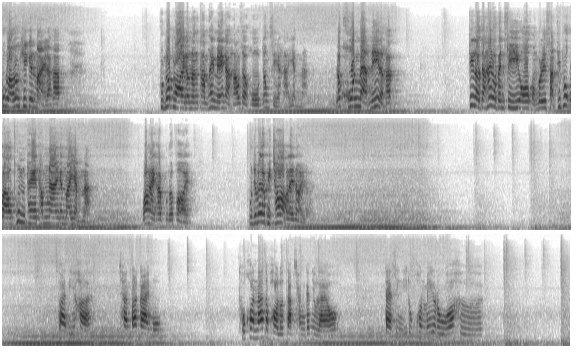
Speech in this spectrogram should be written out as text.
พวกเราต้องคิดกันใหม่แล้วครับ คุณพระพลอยกำลังทำให้เมกะเฮาส์โฮปต้องเสียหายอย่างหนัก แล้วคนแบบนี้เหรอครับ ที่เราจะให้มาเป็นซีอของบริษัทที่พวกเราทุ่มเททำงานกันมาอย่างหนัก ว่าไงครับ คุณพระพลอย คุณจะไม่รับผิดชอบอะไรหน่อยเหรอ สวัสดีค่ะ ฉันประกายมุก ทุกคนน่าจะพอรู้จักฉันกันอยู่แล้ว แต่สิ่งที่ทุกคนไม่รู้ก็คือ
